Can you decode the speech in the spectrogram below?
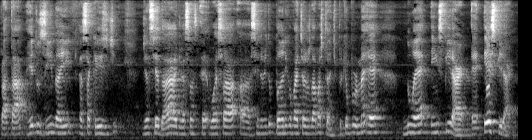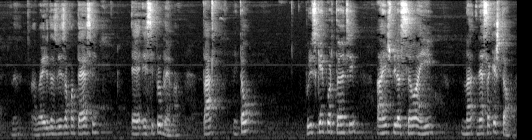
para estar tá reduzindo aí essa crise de, de ansiedade ou essa, é, ou essa síndrome do pânico vai te ajudar bastante, porque o problema é não é inspirar, é expirar. Né? A maioria das vezes acontece é, esse problema, tá? Então, por isso que é importante a respiração aí na, nessa questão.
